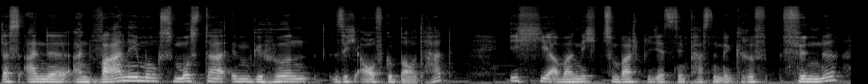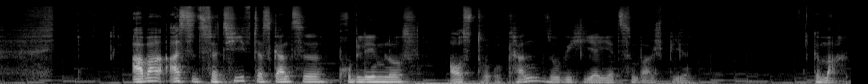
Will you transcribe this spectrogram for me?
dass eine, ein Wahrnehmungsmuster im Gehirn sich aufgebaut hat. Ich hier aber nicht zum Beispiel jetzt den passenden Begriff finde, aber assoziativ das Ganze problemlos ausdrücken kann, so wie hier jetzt zum Beispiel gemacht.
